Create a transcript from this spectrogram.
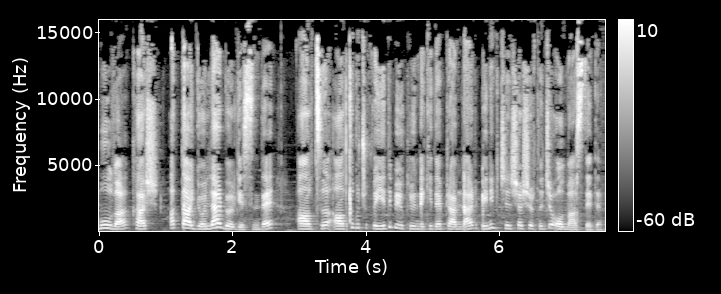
Muğla, Kaş, hatta Göller bölgesinde 6, 6,5 ve 7 büyüklüğündeki depremler benim için şaşırtıcı olmaz dedi.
